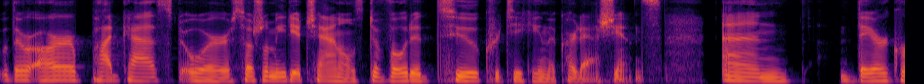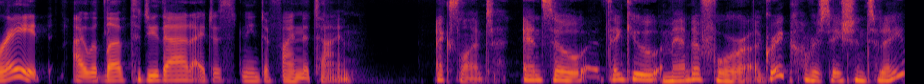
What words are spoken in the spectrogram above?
there are podcast or social media channels devoted to critiquing the Kardashians. And they're great. I would love to do that. I just need to find the time. Excellent. And so, thank you, Amanda, for a great conversation today.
